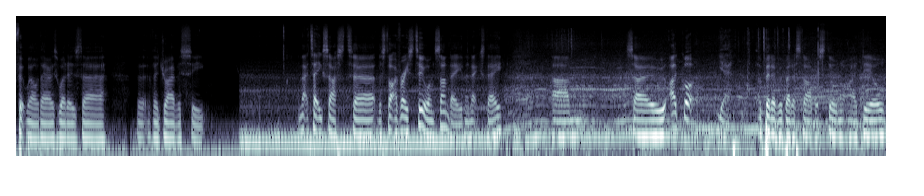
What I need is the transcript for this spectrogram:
footwell there as well as uh, the, the driver's seat. And that takes us to the start of race two on Sunday, the next day. Um, so I got yeah a bit of a better start, but still not ideal.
